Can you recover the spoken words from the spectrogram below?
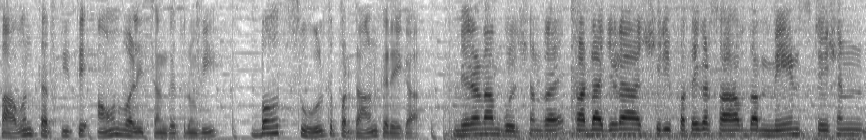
ਪਾਵਨ ਧਰਤੀ ਤੇ ਆਉਣ ਵਾਲੀ ਸੰਗਤ ਨੂੰ ਵੀ ਬਹੁਤ ਸਹੂਲਤ ਪ੍ਰਦਾਨ ਕਰੇਗਾ। ਮੇਰਾ ਨਾਮ ਗੁਲਸ਼ਨ ਰਾਏ, ਸਾਡਾ ਜਿਹੜਾ ਸ਼੍ਰੀ ਫਤਿਹਗੜ੍ਹ ਸਾਹਿਬ ਦਾ ਮੇਨ ਸਟੇਸ਼ਨ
